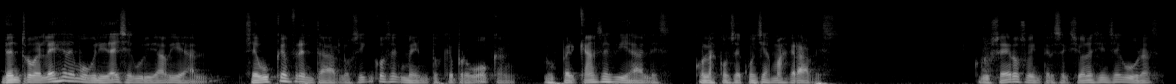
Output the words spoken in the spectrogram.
Dentro del eje de movilidad y seguridad vial, se busca enfrentar los cinco segmentos que provocan los percances viales con las consecuencias más graves. Cruceros o intersecciones inseguras,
